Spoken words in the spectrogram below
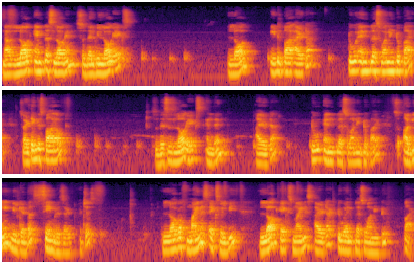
Now log m plus log n. So there'll be log x log e to the power iota 2n plus 1 into pi. So I'll take this power out. So this is log x and then iota 2n plus 1 into pi. So again, we'll get the same result, which is log of minus x will be log x minus iota 2n plus 1 into pi.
